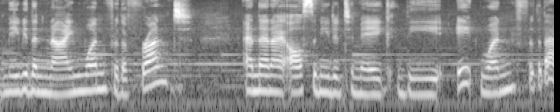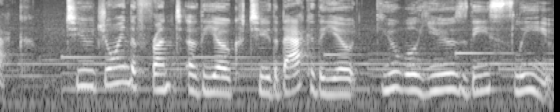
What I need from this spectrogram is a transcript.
maybe the nine one for the front. And then I also needed to make the eight one for the back. To join the front of the yoke to the back of the yoke, you will use the sleeve.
